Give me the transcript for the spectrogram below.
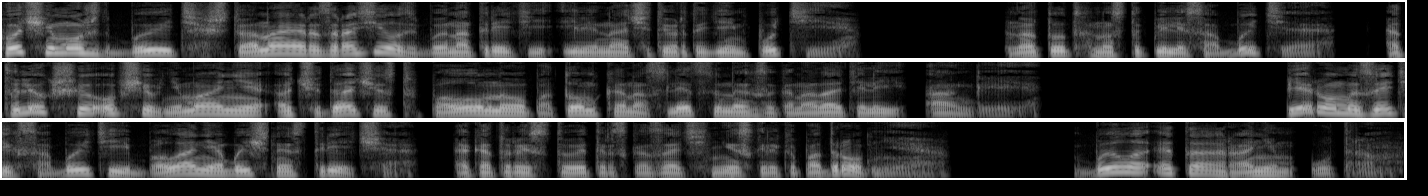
Очень может быть, что она и разразилась бы на третий или на четвертый день пути. Но тут наступили события, отвлекшие общее внимание от чудачеств поломного потомка наследственных законодателей Англии. Первым из этих событий была необычная встреча, о которой стоит рассказать несколько подробнее. Было это ранним утром.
